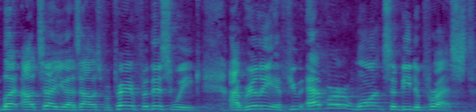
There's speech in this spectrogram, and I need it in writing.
But I'll tell you, as I was preparing for this week, I really, if you ever want to be depressed,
